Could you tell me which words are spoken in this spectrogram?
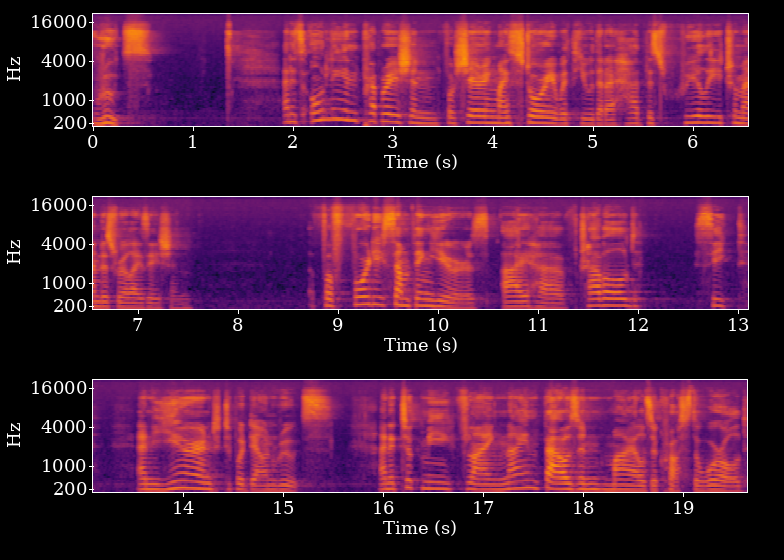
roots. And it's only in preparation for sharing my story with you that I had this really tremendous realization. For 40 something years, I have traveled, seeked, and yearned to put down roots. And it took me flying 9,000 miles across the world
